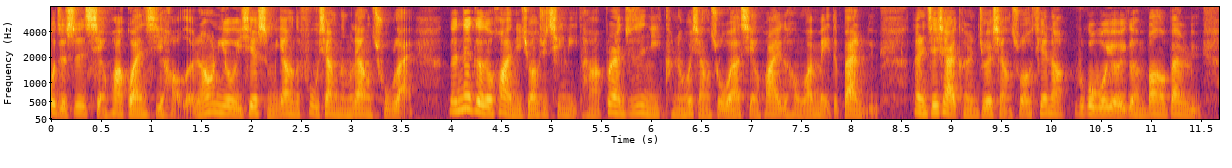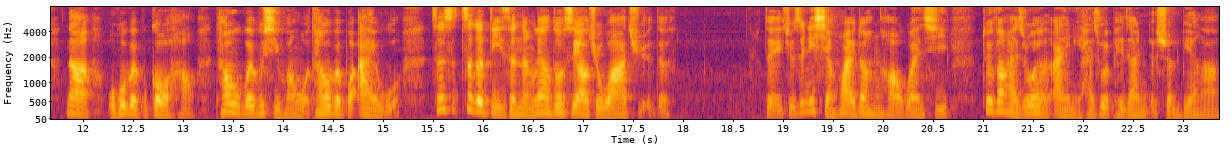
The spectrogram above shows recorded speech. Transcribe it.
或者是显化关系好了，然后你有一些什么样的负向能量出来，那那个的话，你就要去清理它，不然就是你可能会想说，我要显化一个很完美的伴侣，那你接下来可能就会想说，天哪，如果我有一个很棒的伴侣，那我会不会不够好？他会不会不喜欢我？他会不会不爱我？这是这个底层能量都是要去挖掘的。对，就是你显化一段很好的关系，对方还是会很爱你，还是会陪在你的身边啊。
